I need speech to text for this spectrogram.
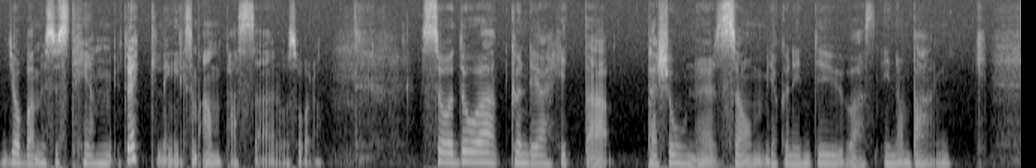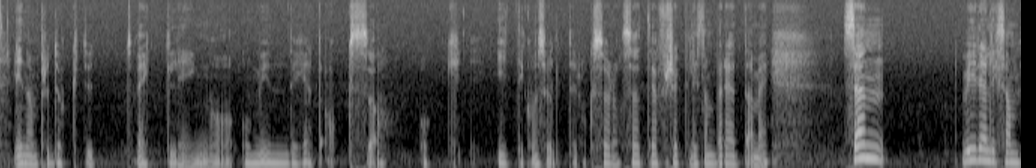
jobbar med systemutveckling, liksom anpassar och så. Då. Så då kunde jag hitta personer som jag kunde intervjua inom bank, inom produktutveckling och, och myndighet också. Och IT-konsulter också. Då, så att jag försökte liksom bredda mig. Sen vill jag liksom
